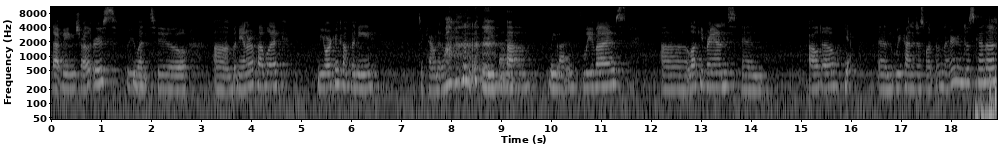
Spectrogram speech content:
that being Charlotte Russe. We went to um, Banana Republic, New York and Company, to count it off. Levi. um, Levi's. Levi's, uh, Lucky Brands, and Aldo. Yeah. And we kind of just went from there and just kind of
